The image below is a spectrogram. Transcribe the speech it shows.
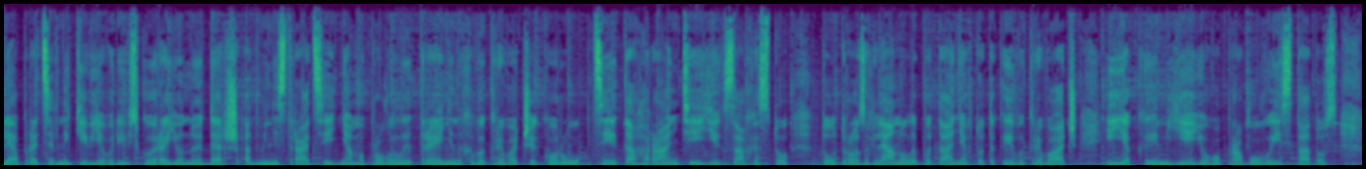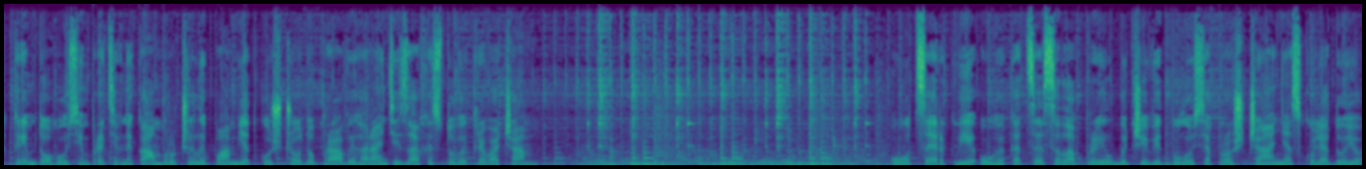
Для працівників Яворівської районної держадміністрації днями провели тренінг викривачі корупції та гарантії їх захисту. Тут розглянули питання, хто такий викривач і яким є його правовий статус. Крім того, усім працівникам вручили пам'ятку щодо прав і гарантій захисту викривача. У церкві УГКЦ села Прилбичі відбулося прощання з колядою.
